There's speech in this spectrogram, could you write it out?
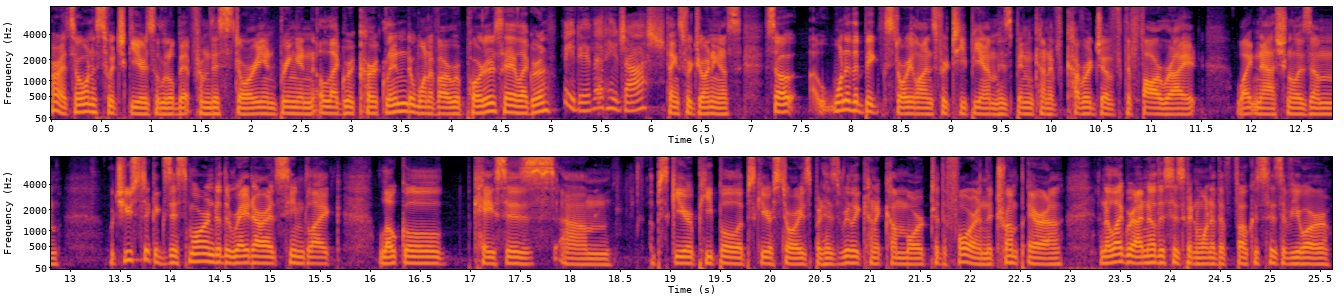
All right, so I want to switch gears a little bit from this story and bring in Allegra Kirkland, one of our reporters. Hey, Allegra. Hey, David. Hey, Josh. Thanks for joining us. So, uh, one of the big storylines for TPM has been kind of coverage of the far right, white nationalism, which used to exist more under the radar. It seemed like local cases, um, obscure people, obscure stories, but has really kind of come more to the fore in the Trump era. And Allegra, I know this has been one of the focuses of your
